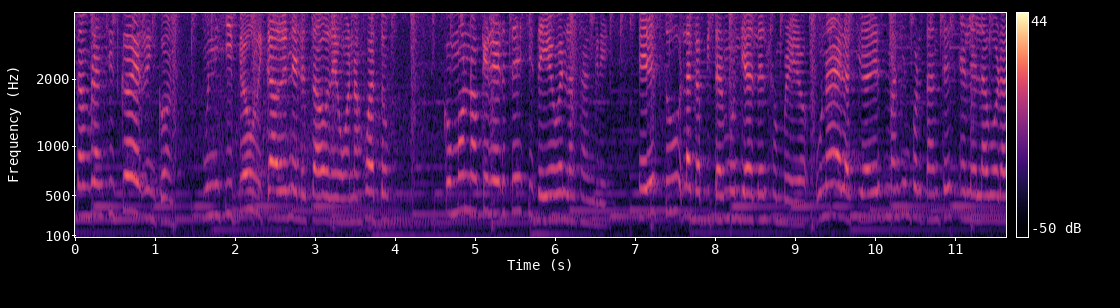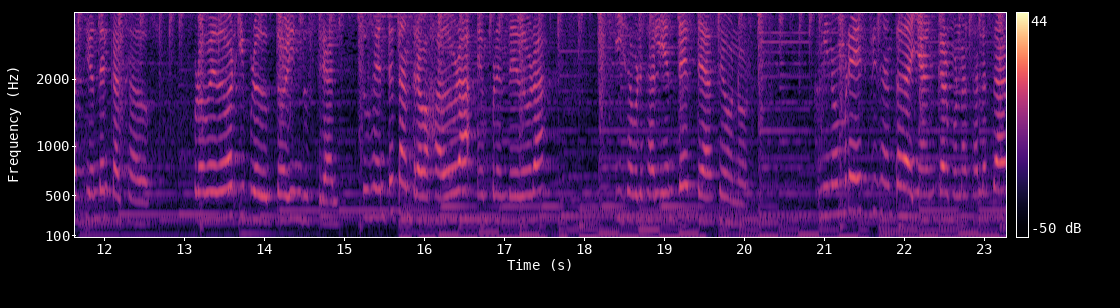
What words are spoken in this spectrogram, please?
San Francisco del Rincón, municipio ubicado en el estado de Guanajuato. ¿Cómo no quererte si te llevo en la sangre? Eres tú la capital mundial del sombrero, una de las ciudades más importantes en la elaboración del calzado, proveedor y productor industrial. Tu gente tan trabajadora, emprendedora y sobresaliente te hace honor. Mi nombre es Crisanta Dayan Carmona Salazar,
